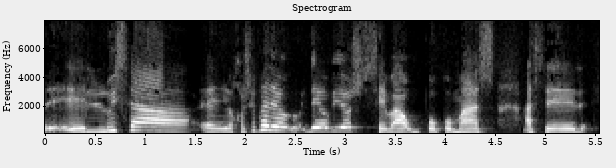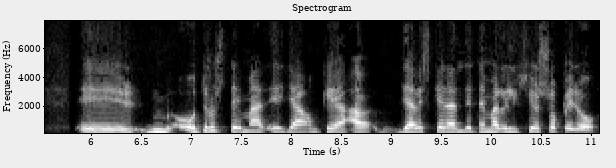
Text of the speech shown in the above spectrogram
eh, Luisa, Josefa de, de Obios se va un poco más a hacer eh, otros temas, ella, aunque ya ves que eran de tema religioso, pero,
